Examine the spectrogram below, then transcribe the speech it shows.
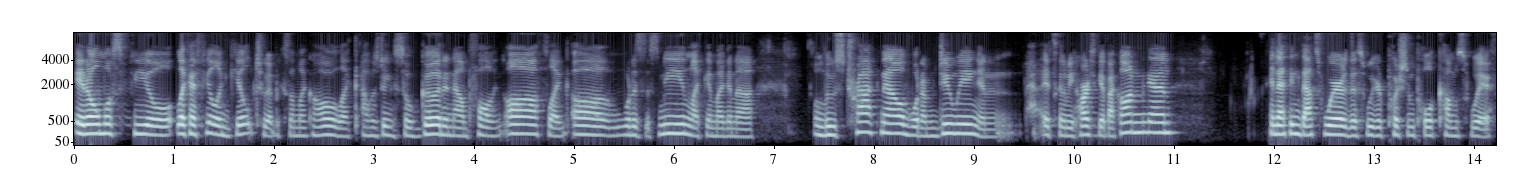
It almost feel like I feel a guilt to it because I'm like, oh, like I was doing so good and now I'm falling off. Like, oh, what does this mean? Like, am I gonna lose track now of what I'm doing and it's gonna be hard to get back on again? And I think that's where this weird push and pull comes with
